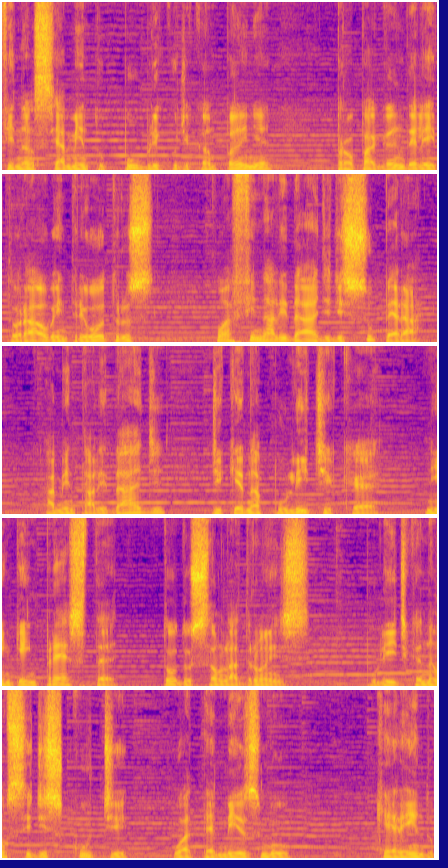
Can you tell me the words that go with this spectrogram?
financiamento público de campanha, propaganda eleitoral, entre outros, com a finalidade de superar a mentalidade de que na política Ninguém presta, todos são ladrões. Política não se discute ou até mesmo querendo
